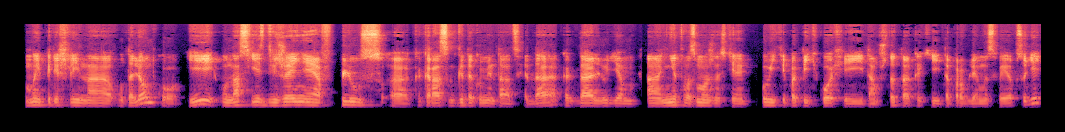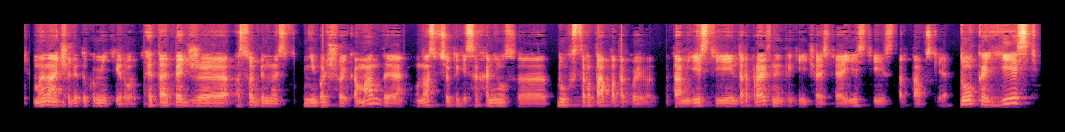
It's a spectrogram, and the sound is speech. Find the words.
мы перешли на удаленку, и у нас есть движение в плюс э, как раз к документации, да, когда людям э, нет возможности выйти попить кофе и там что-то, какие-то проблемы свои обсудить, мы начали документировать. Это, опять же, особенность небольшой команды. У нас все-таки сохранился дух стартапа такой. Там есть и интерпрайзные такие части, а есть и стартапские. Дока есть,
